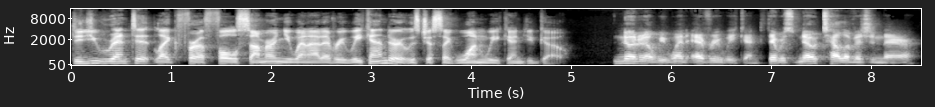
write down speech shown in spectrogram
Did you rent it like for a full summer and you went out every weekend, or it was just like one weekend you'd go? No, no, no. We went every weekend. There was no television there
